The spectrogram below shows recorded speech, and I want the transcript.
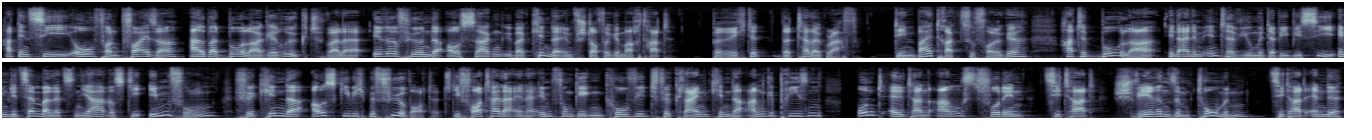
hat den CEO von Pfizer, Albert Burla, gerügt, weil er irreführende Aussagen über Kinderimpfstoffe gemacht hat, berichtet The Telegraph. Dem Beitrag zufolge hatte Burla in einem Interview mit der BBC im Dezember letzten Jahres die Impfung für Kinder ausgiebig befürwortet, die Vorteile einer Impfung gegen Covid für Kleinkinder angepriesen und Eltern Angst vor den, Zitat, schweren Symptomen, Zitat Ende,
